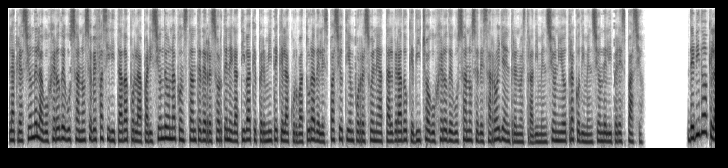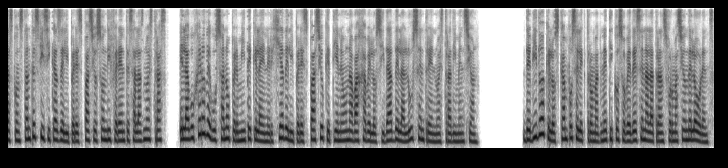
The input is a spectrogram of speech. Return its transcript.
la creación del agujero de gusano se ve facilitada por la aparición de una constante de resorte negativa que permite que la curvatura del espacio-tiempo resuene a tal grado que dicho agujero de gusano se desarrolla entre nuestra dimensión y otra codimensión del hiperespacio. Debido a que las constantes físicas del hiperespacio son diferentes a las nuestras, el agujero de gusano permite que la energía del hiperespacio que tiene una baja velocidad de la luz entre en nuestra dimensión. Debido a que los campos electromagnéticos obedecen a la transformación de Lorentz,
